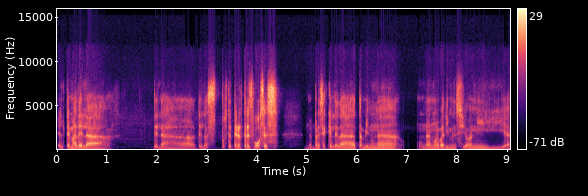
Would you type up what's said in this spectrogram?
El tema de la de la de las pues de tener tres voces me parece que le da también una, nueva dimensión y eh,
